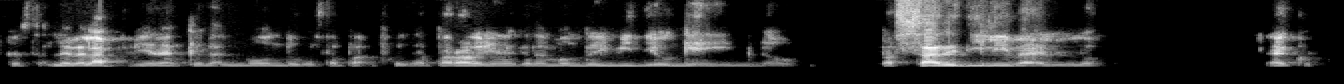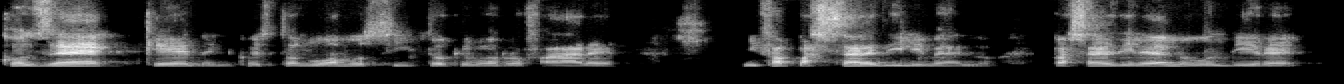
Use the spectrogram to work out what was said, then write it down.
questa level up viene anche dal mondo, questa, questa, parola viene anche dal mondo dei videogame, no? passare di livello. Ecco, cos'è che in questo nuovo sito che vorrò fare mi fa passare di livello? Passare di livello vuol dire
